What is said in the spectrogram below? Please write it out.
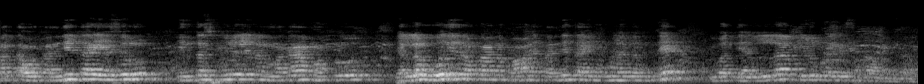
ಮತ್ತು ಅವ್ರ ತಂದೆ ತಾಯಿ ಹೆಸರು, ಇಂಥ ಸ್ಕೂಲಲ್ಲಿ ನನ್ನ ಮಗ ಮಕ್ಕಳು ಎಲ್ಲ ಓದಿದ್ರಪ್ಪ ಅನ್ನೋ ಭಾವನೆ ತಂದೆ ತಾಯಿ ಮೂಲಕಂತೆ ಇವತ್ತೆಲ್ಲ ಬೀಳುಕೊಡುಗೆ ಸಹ ಮಾಡ್ತಾರೆ.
